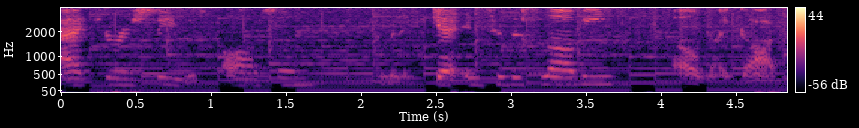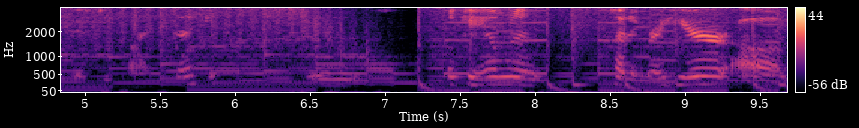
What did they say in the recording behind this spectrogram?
accuracy was awesome. I'm gonna get into this lobby. Oh my god, 55 seconds. Ooh. Okay, I'm gonna cut it right here. Um,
